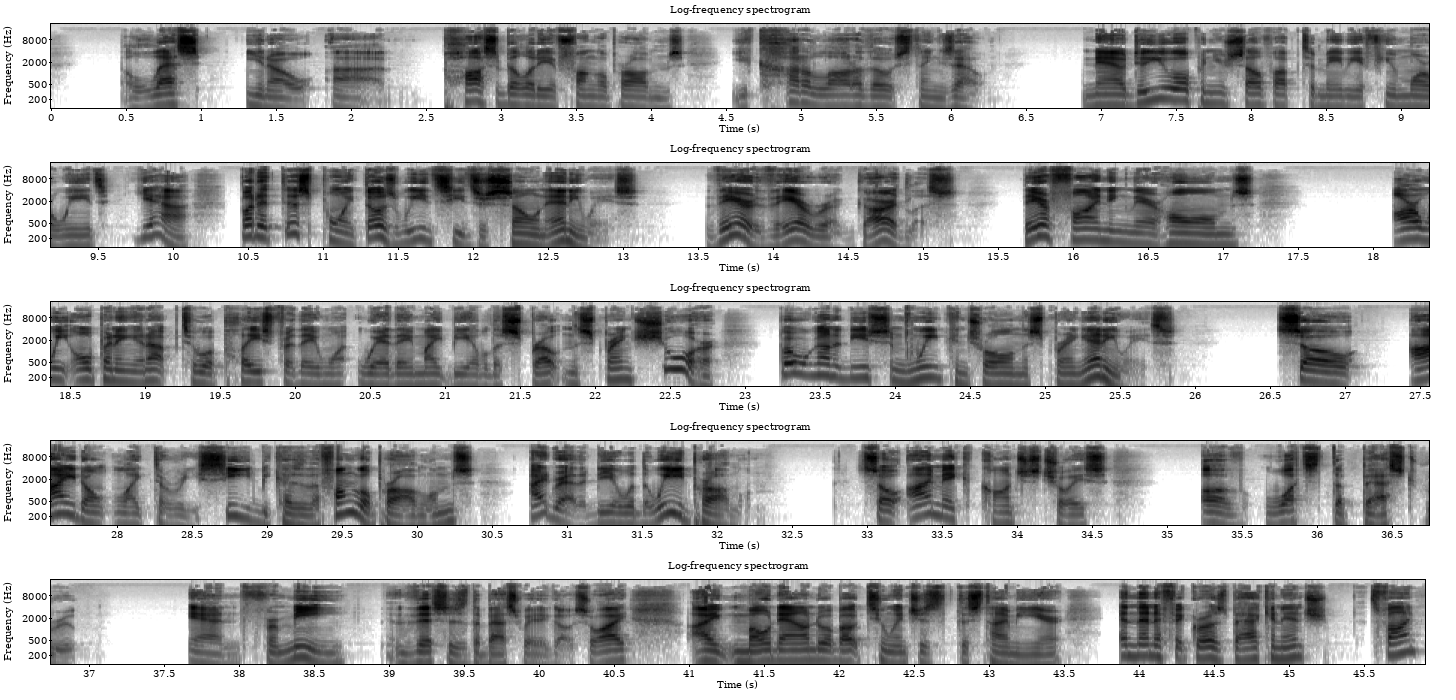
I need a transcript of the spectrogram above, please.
less, you know, uh, possibility of fungal problems, you cut a lot of those things out. Now, do you open yourself up to maybe a few more weeds? Yeah, but at this point, those weed seeds are sown anyways. They're there regardless. They're finding their homes. Are we opening it up to a place for they want, where they might be able to sprout in the spring? Sure, but we're going to do some weed control in the spring anyways. So I don't like to reseed because of the fungal problems. I'd rather deal with the weed problem. So I make a conscious choice of what's the best route. And for me, this is the best way to go. So I I mow down to about two inches this time of year, and then if it grows back an inch, that's fine.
